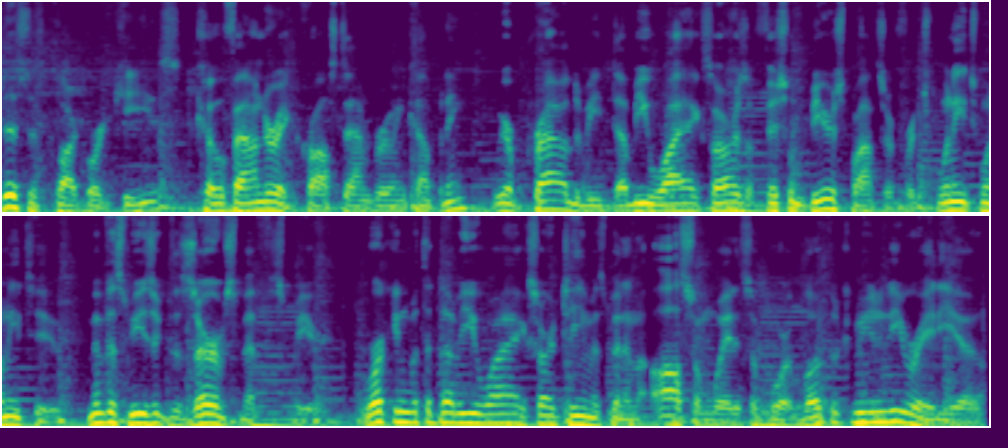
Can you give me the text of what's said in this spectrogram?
This is Clark Ward Keys, co-founder at Crosstown Brewing Company. We are proud to be WYXR's official beer sponsor for 2022. Memphis music deserves Memphis beer. Working with the WYXR team has been an awesome way to support local community radio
